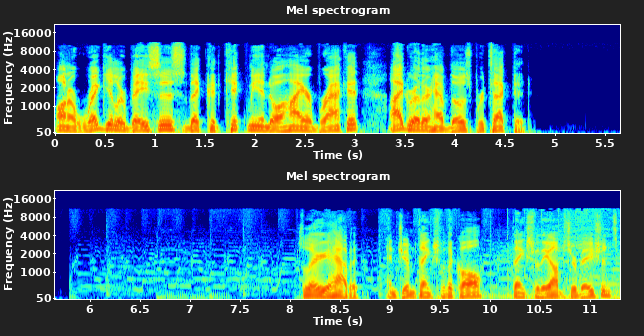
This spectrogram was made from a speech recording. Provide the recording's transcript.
on a regular basis that could kick me into a higher bracket, I'd rather have those protected. So there you have it. And Jim, thanks for the call. Thanks for the observations.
